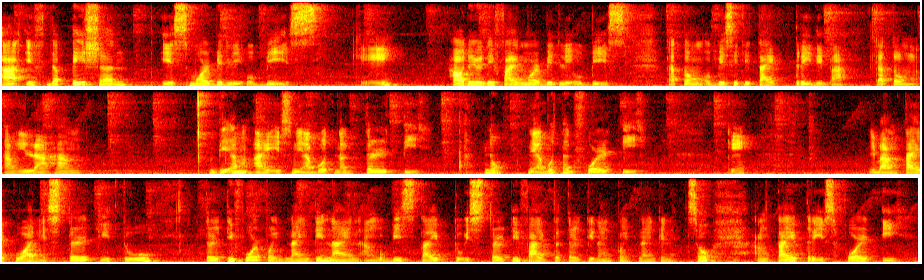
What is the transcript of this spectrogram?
Uh, if the patient is morbidly obese. Okay. how do you define morbidly obese katong obesity type 3 di ba katong ang ilahang BMI is niabot nag 30 no niabot nag 40 okay di ba ang type 1 is 32 34.99 ang obese type 2 is 35 to 39.99 so ang type 3 is 40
